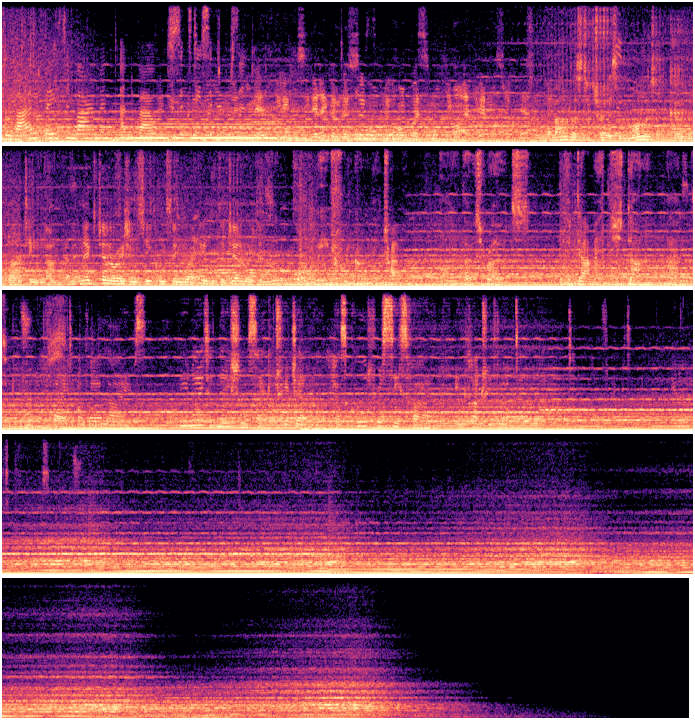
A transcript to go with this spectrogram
Three of the land-based environment and about 66% of the Il est considéré comme le second plus grand poisson vivant actuellement sur Terre. It allowed us to trace and monitor the COVID-19 pandemic. Next generation sequencing, we're able to generate a new We frequently travel on those roads. The damage done and fight of our lives. The United Nations Secretary General has called for a ceasefire in countries locked down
